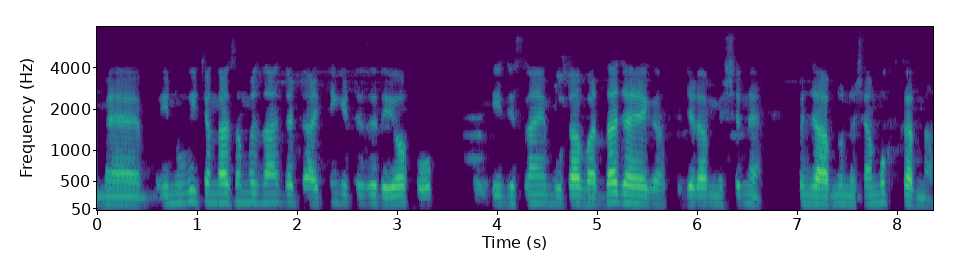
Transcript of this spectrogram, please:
ਮੈਂ ਇਹਨੂੰ ਵੀ ਚੰਗਾ ਸਮਝਦਾ that I think it is a ray of hope ਕਿ ਜਿਸ ਤਰ੍ਹਾਂ ਇਹ ਬੂਟਾ ਵੱਧਦਾ ਜਾਏਗਾ ਤੇ ਜਿਹੜਾ ਮਿਸ਼ਨ ਹੈ ਪੰਜਾਬ ਨੂੰ ਨਸ਼ਾ ਮੁਕਤ ਕਰਨਾ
